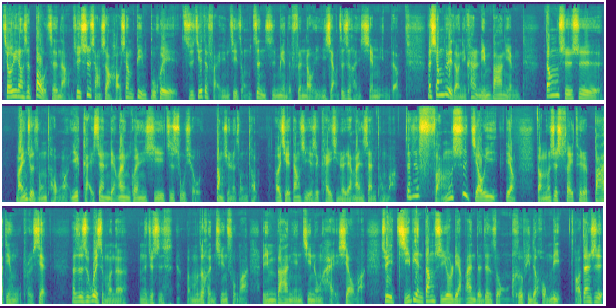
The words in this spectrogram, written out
交易量是暴增啊，所以市场上好像并不会直接的反映这种政治面的纷扰影响，这是很鲜明的。那相对的，你看零八年，当时是马英九总统啊，以改善两岸关系之诉求当选了总统。而且当时也是开启了两岸三通嘛，但是房市交易量反而是衰退了八点五 percent，那这是为什么呢？那就是 我们都很清楚嘛，零八年金融海啸嘛，所以即便当时有两岸的这种和平的红利啊，但是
